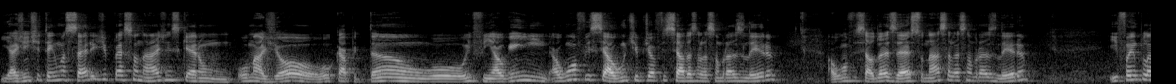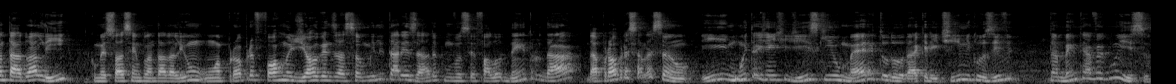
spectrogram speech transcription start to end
E a gente tem uma série de personagens que eram ou major, ou capitão, ou enfim, alguém, algum oficial, algum tipo de oficial da seleção brasileira, algum oficial do exército na seleção brasileira. E foi implantado ali, começou a ser implantado ali uma própria forma de organização militarizada, como você falou, dentro da, da própria seleção. E muita gente diz que o mérito do, daquele time, inclusive, também tem a ver com isso.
